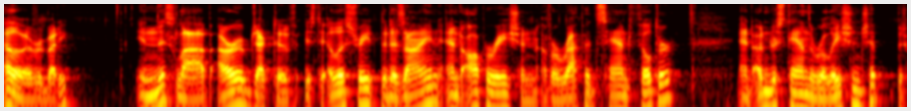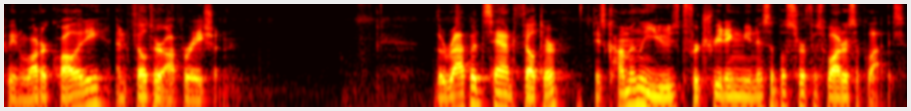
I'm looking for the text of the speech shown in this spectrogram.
Hello, everybody. In this lab, our objective is to illustrate the design and operation of a rapid sand filter and understand the relationship between water quality and filter operation. The rapid sand filter is commonly used for treating municipal surface water supplies.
